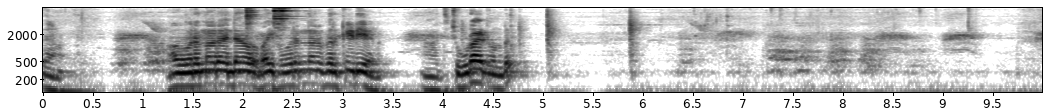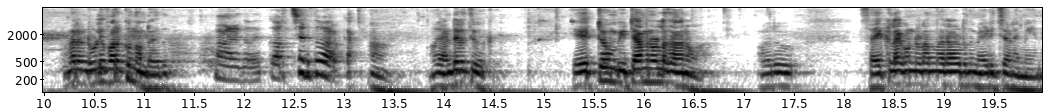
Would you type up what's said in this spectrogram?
ഇതാണ്. ആ ഓരോന്നോരോ എന്റെ വൈഫ് ഓരോന്നോരോ പെർക്കിടിയാണ് ചൂടായിട്ടുണ്ട്. അന്നേരം രണ്ട് ഉള്ളി വറുക്കുന്നുണ്ടോ ഇത്? കുറച്ചെടുത്ത് വറക്കാം. ആ അത് രണ്ടിടത്ത് വെക്ക്. ഏറ്റവും വിറ്റാമിനുള്ള സാധനമാണ് ഒരു സൈക്കിളെ കൊണ്ടുവിടുന്ന ഒരാളുടെ മേടിച്ചാണ് മീൻ.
